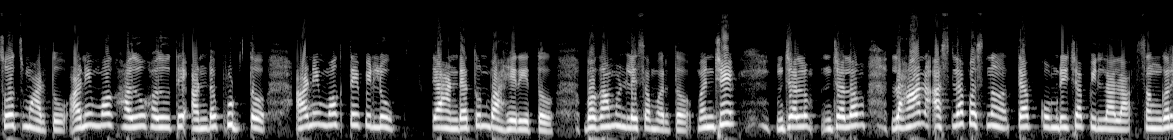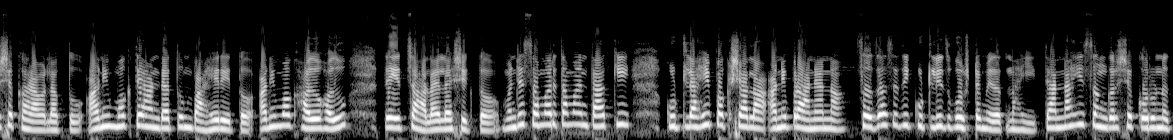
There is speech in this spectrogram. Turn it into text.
चोच मारतो. आणि मग हळूहळू ते अंड फुटतं आणि मग ते पिल्लू त्या अंड्यातून बाहेर येतं. बघा म्हणले समर्थ. म्हणजे जल जलम लहान असल्यापासनं त्या कोंबडीच्या पिल्लाला संघर्ष करावा लागतो आणि मग ते अंड्यातून बाहेर येतं आणि मग हळूहळू ते चालायला शिकतं. म्हणजे समर्थ म्हणतात की कुठल्याही पक्षाला आणि प्राण्यांना सहजासहजी कुठलीच गोष्ट मिळत नाही. त्यांनाही संघर्ष करूनच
